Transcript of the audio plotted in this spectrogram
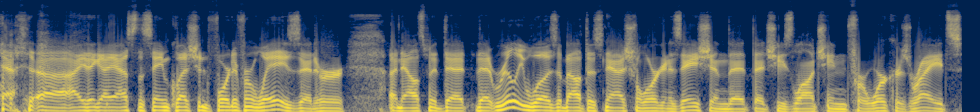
that. Uh, I think I asked the same question four different ways at her announcement that that really was about this national organization that that she's launching for workers' rights,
